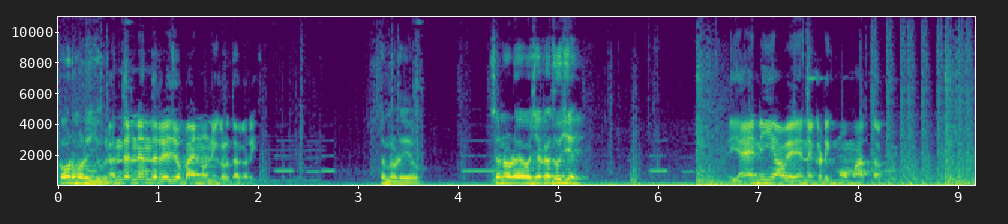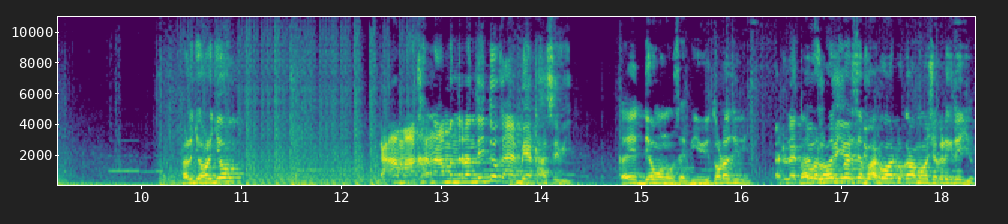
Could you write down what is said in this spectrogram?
કવરમાં રહી ગયો અંદર ને અંદર રહેજો બહાર નો નીકળતા કરી સનોડો આવ્યો સનોડો આવ્યો જકા જોજે એ નહીં આવે એને કડીક નો મારતા હળજો હળજો. ગામ આખા નામ અંદર દઈ દો કે બેઠા છે બી કઈ દેવાનું છે બીવી થોડા જીવી એટલે લોન્ચ પર છે ભાગવા ટુ કામ આવશે કડીક રહેજો.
